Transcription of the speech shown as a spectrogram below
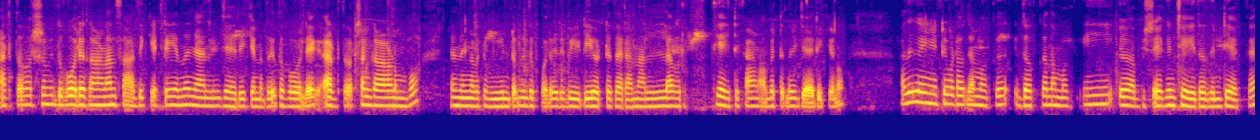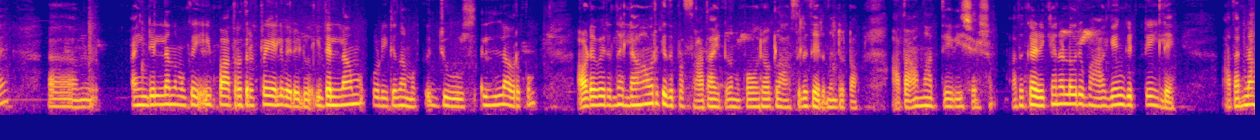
അടുത്ത വർഷം ഇതുപോലെ കാണാൻ സാധിക്കട്ടെ എന്ന് ഞാൻ വിചാരിക്കുന്നത് ഇതുപോലെ അടുത്ത വർഷം കാണുമ്പോൾ ഞാൻ നിങ്ങൾക്ക് വീണ്ടും ഇതുപോലെ ഒരു വീഡിയോ ഇട്ട് തരാം. നല്ല വൃത്തിയായിട്ട് കാണാൻ പറ്റുമെന്ന് വിചാരിക്കുന്നു അത് കഴിഞ്ഞിട്ട് ഇവിടെ നമുക്ക് ഇതൊക്കെ നമുക്ക് ഈ അഭിഷേകം ചെയ്തതിന്റെയൊക്കെ അതിന്റെ എല്ലാം നമുക്ക് ഈ പാത്രത്തിൽ ട്രേയിൽ വരുമല്ലോ. ഇതെല്ലാം കൂടിയിട്ട് നമുക്ക് ജ്യൂസ് എല്ലാവർക്കും അവിടെ വരുന്ന എല്ലാവർക്കും ഇത് പ്രസാദമായിട്ട് നമുക്ക് ഓരോ ഗ്ലാസ്സിൽ തരുന്നുണ്ട് കേട്ടോ. അതാണ് അത്യവിശേഷം അത് കഴിക്കാനുള്ള ഒരു ഭാഗ്യം കിട്ടിയില്ലേ? അതന്നെ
